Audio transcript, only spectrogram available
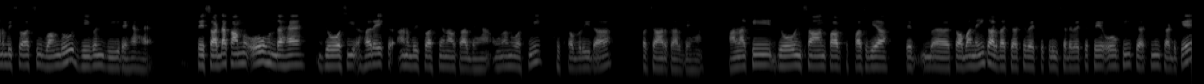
ਅਣਵਿਸ਼ਵਾਸੀ ਵਾਂਗੂ ਜੀਵਨ ਜੀ ਰਿਹਾ ਹੈ। ਅਤੇ ਸਾਡਾ ਕੰਮ ਉਹ ਹੁੰਦਾ ਹੈ ਜੋ ਅਸੀਂ ਹਰ ਇੱਕ ਅਣਵਿਸ਼ਵਾਸੀਆਂ ਨਾਲ ਕਰਦੇ ਹਾਂ, ਉਹਨਾਂ ਨੂੰ ਅਸੀਂ ਖੁਸ਼ਖਬਰੀ ਦਾ ਪ੍ਰਚਾਰ ਕਰਦੇ ਹਾਂ। ਹਾਲਾਂਕਿ ਜੋ ਇਨਸਾਨ ਪਾਪ 'ਚ ਫਸ ਗਿਆ ਅਤੇ ਤੌਬਾ ਨਹੀਂ ਕਰਦਾ ਚਰਚ ਵਿੱਚ, ਕਲੀਸਿਆ ਦੇ ਵਿੱਚ ਫਿਰ ਉਹ ਕੀ ਚਰਚ ਨੂੰ ਛੱਡ ਕੇ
